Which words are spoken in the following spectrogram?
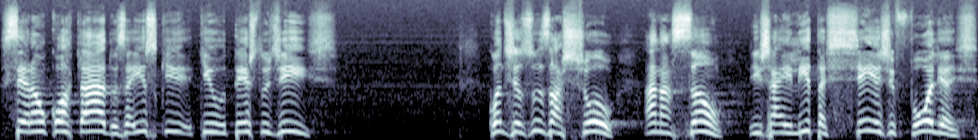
serão cortados, é isso que, que o texto diz. Quando Jesus achou a nação israelita cheia de folhas,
